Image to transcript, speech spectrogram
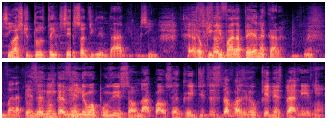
Sim. Eu acho que tudo tem que ser só dignidade. Sim. É o que, que vale a pena, cara. Né? Vale a pena. Você não defende uma posição na qual você acredita, você está fazendo o que nesse planeta? É.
